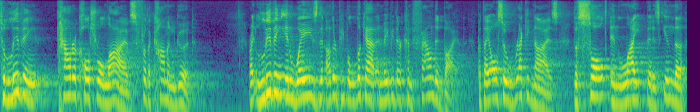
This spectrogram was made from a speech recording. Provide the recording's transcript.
to living countercultural lives for the common good. Right? Living in ways that other people look at and maybe they're confounded by it, but they also recognize the salt and light that is in the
